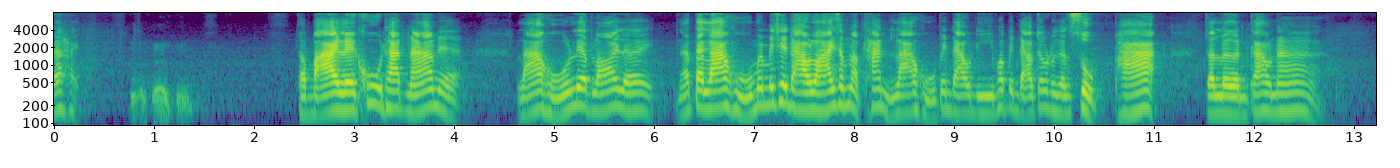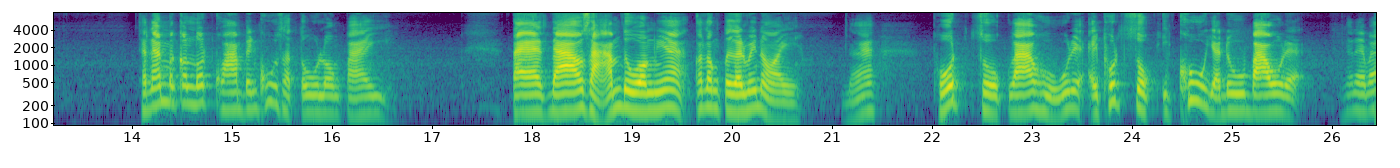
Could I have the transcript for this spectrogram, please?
ได้ สบายเลยคู่ธาตุน้ำเนี่ยลาหูเรียบร้อยเลย นะแต่ลาหูมันไม่ใช่ดาวร้ายสำหรับท่านลาหูเป็นดาวดี เพราะเป็นดาวเจ้าเรือนสุภพระเจริญก้าวหน้า ฉะนั้นมันก็ลดความเป็นคู่ศัตรูลงไป แต่ดาวสามดวงเนี่ยก็ต้องเตือนไว้หน่อยนะพุธศุกร์ราหูเนี่ยไอ้พุธศุกร์อีกคู่อย่าดูเบาเนี่ยเข้าใจไหม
